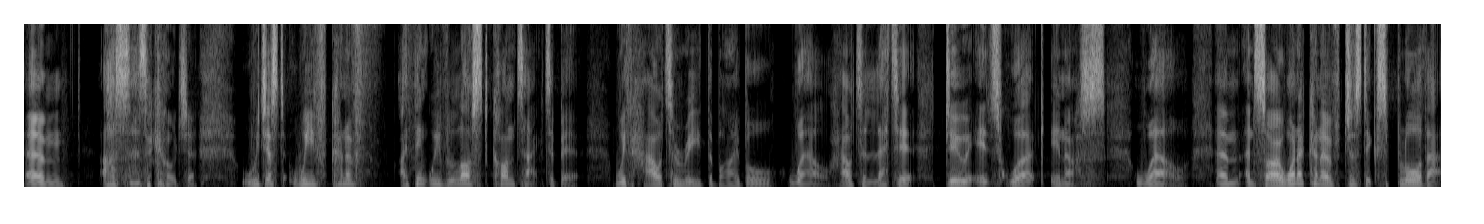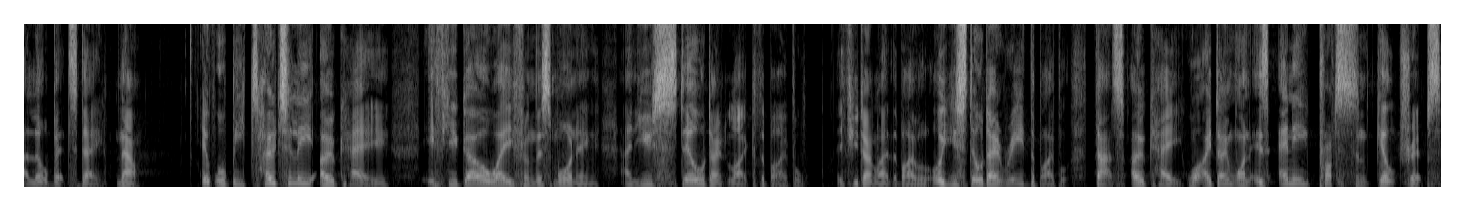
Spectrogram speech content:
um, us as a culture. We just, we've kind of, I think we've lost contact a bit with how to read the Bible well, how to let it do its work in us well. Um, and so I want to kind of just explore that a little bit today. Now, it will be totally okay if you go away from this morning and you still don't like the Bible if you don't like the Bible, or you still don't read the Bible. That's okay. What I don't want is any Protestant guilt trips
